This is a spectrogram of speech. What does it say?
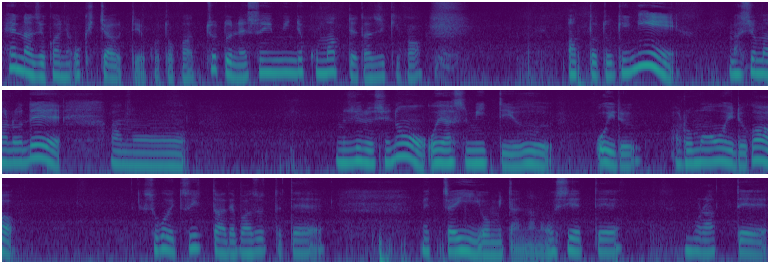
変な時間に起きちゃうっていうことがちょっとね睡眠で困ってた時期があった時にマシュマロであの、無印のおやすみっていうオイルアロマオイルがすごいツイッターでバズっててめっちゃいいよみたいなの教えてもらって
